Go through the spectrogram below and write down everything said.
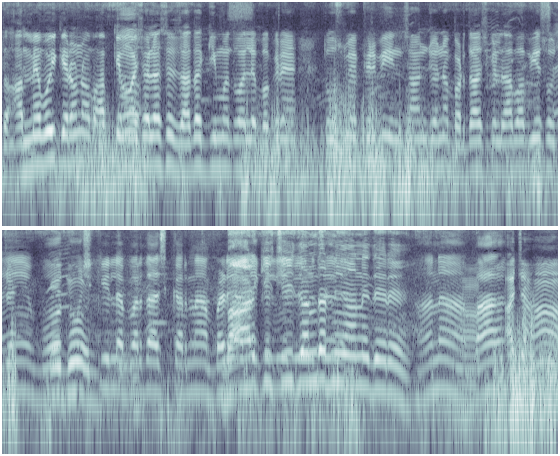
तो अब मैं वही कह रहा हूँ ना अब आपके तो- माशाल्लाह से ज़्यादा कीमत वाले बकरे हैं तो उसमें फिर भी इंसान जो है ना बर्दाश्त कर अब आप ये सोचें बहुत जो मुश्किल है बर्दाश्त करना बाहर की चीज़ अंदर नहीं आने दे रहे। हैं हाँ ना हाँ। बाहर अच्छा हाँ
